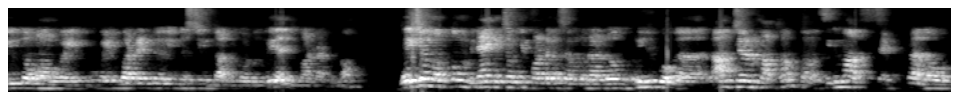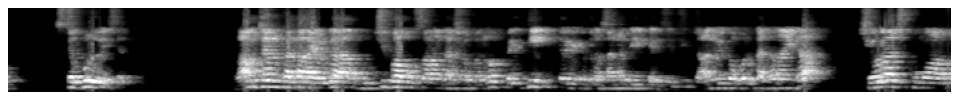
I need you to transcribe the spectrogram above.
దీంట్లో మనం ఒక ఒక ఇంపార్టెంట్ ఇంట్రెస్టింగ్ టాపిక్ ఒకటి ఉంది అది మాట్లాడుతున్నాం దేశం మొత్తం వినాయక చవితి పండుగ సంబరాల్లో మునిగిపోగా రామ్ చరణ్ మాత్రం తన సినిమా సెట్లలో స్టెప్పులు వేశారు. రామ్ చరణ్ కథానాయుడుగా బుచ్చిబాబు సనా దర్శకత్వంలో పెద్ది తెరకెక్కుతున్న సంగతి తెలిసింది. జాన్వీ కపూర్ కథానాయిక శివరాజ్ కుమార్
